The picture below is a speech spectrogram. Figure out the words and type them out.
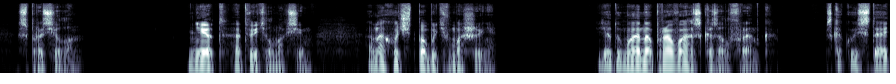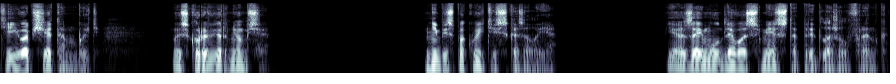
— спросил он. «Нет», — ответил Максим. «Она хочет побыть в машине». «Я думаю, она права», — сказал Фрэнк. «С какой стати ей вообще там быть? Мы скоро вернемся». «Не беспокойтесь», — сказала я. «Я займу для вас место», — предложил Фрэнк,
